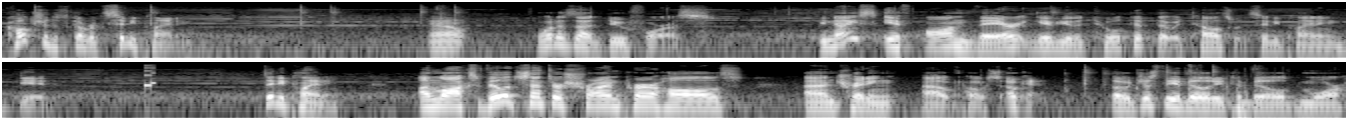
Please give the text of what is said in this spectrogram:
Culture discovered city planning. Now, what does that do for us? Be nice if on there it gave you the tooltip that would tell us what city planning did. City planning. Unlocks village center, shrine, prayer halls, and trading outposts. Okay, so just the ability to build more,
